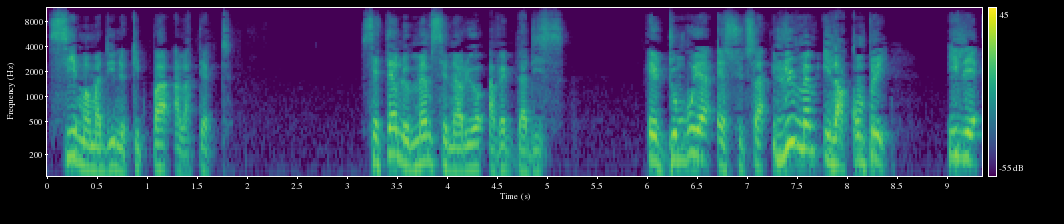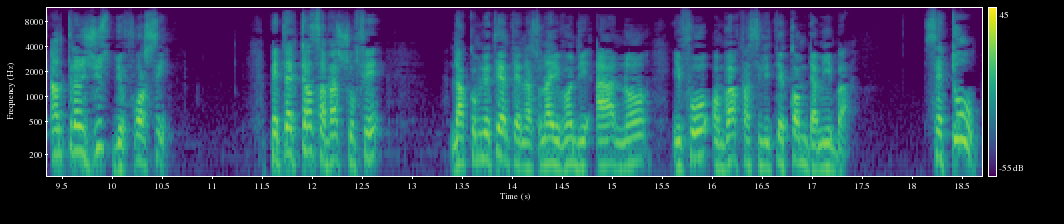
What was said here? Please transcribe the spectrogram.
Si Mamadi ne quitte pas à la tête. C'était le même scénario avec Dadis. Et Doumbouya est sur ça. Lui-même, il a compris. Il est en train juste de forcer. Peut-être quand ça va chauffer, la communauté internationale, ils vont dire, ah non, il faut, on va faciliter comme Damiba. C'est tout.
